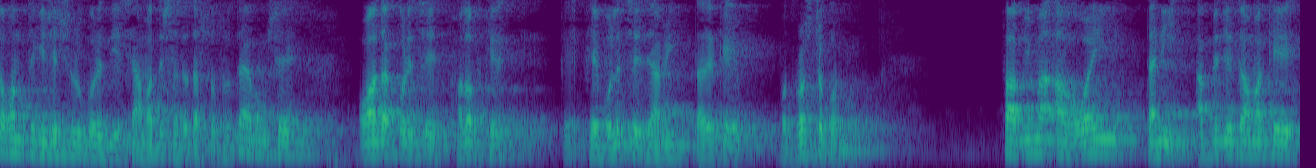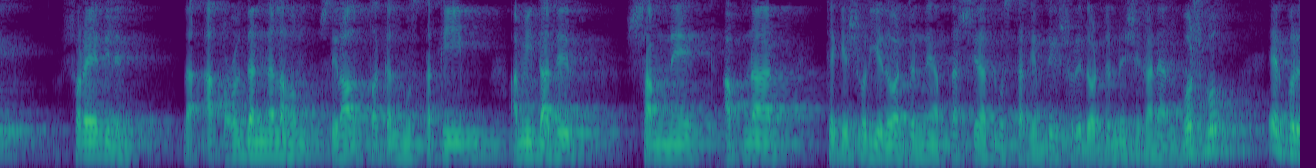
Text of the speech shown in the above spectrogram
তখন থেকে সে শুরু করে দিয়েছে আমাদের সাথে তার শত্রুতা এবং সে ওয়াদা করেছে, হলফ খেয়ে বলেছে যে আমি তাদেরকে পথভ্রষ্ট করব। ফাবিমা আওয়াই তানি আপনি যেহেতু আমাকে সরাই দিলেন আকদান্নালাহম সিরাতাকাল মুস্তাকিম, আমি তাদের সামনে আপনার থেকে সরিয়ে দেওয়ার জন্য, আপনার সিরাত মুস্তাকিম থেকে সরিয়ে দেওয়ার জন্য সেখানে আমি বসবো। এরপরে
